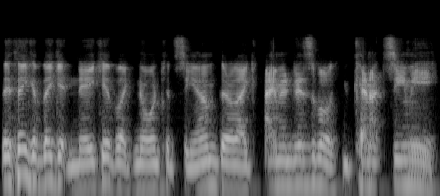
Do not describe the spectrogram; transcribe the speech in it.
they think if they get naked, like no one can see them. They're like, I'm invisible. You cannot see me.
